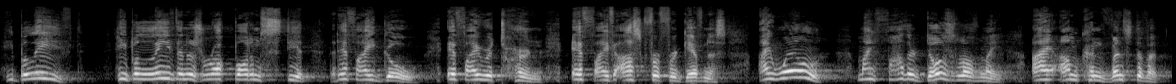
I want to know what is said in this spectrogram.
He believed. He believed in his rock bottom state that if I go, if I return, if I ask for forgiveness, I will. My Father does love me. I am convinced of it.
